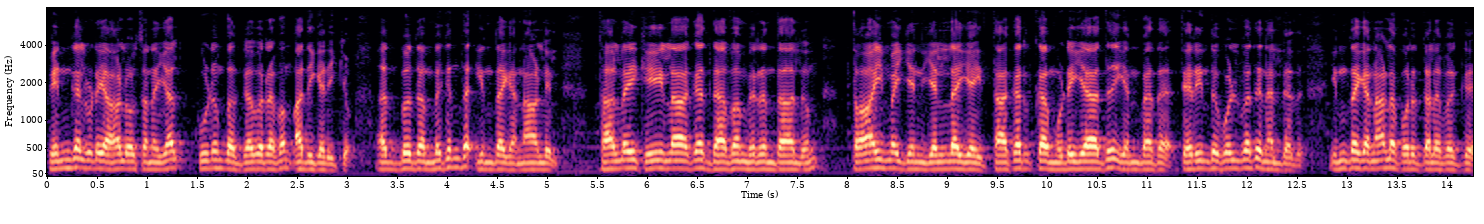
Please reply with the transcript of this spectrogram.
பெண்களுடைய ஆலோசனையால் குடும்ப கௌரவம் அதிகரிக்கும். அற்புதம் மிகுந்த இன்றைய நாளில். தலை கீழாக தவம் இருந்தாலும் தாய்மையின் எல்லையை தகர்க்க முடியாது என்பதை தெரிந்து கொள்வது நல்லது. இன்றைய நாளை பொறுத்தளவுக்கு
